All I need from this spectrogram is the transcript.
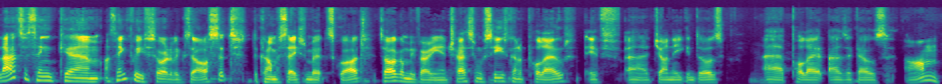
lads, I think um, I think we've sort of exhausted the conversation about the squad. It's all going to be very interesting. We'll see who's going to pull out if uh, John Egan does uh, pull out as it goes on.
